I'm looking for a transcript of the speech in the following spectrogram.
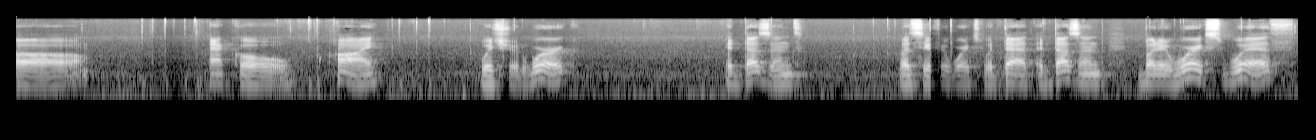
uh, echo high, which should work. It doesn't. Let's see if it works with that. It doesn't but it works with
